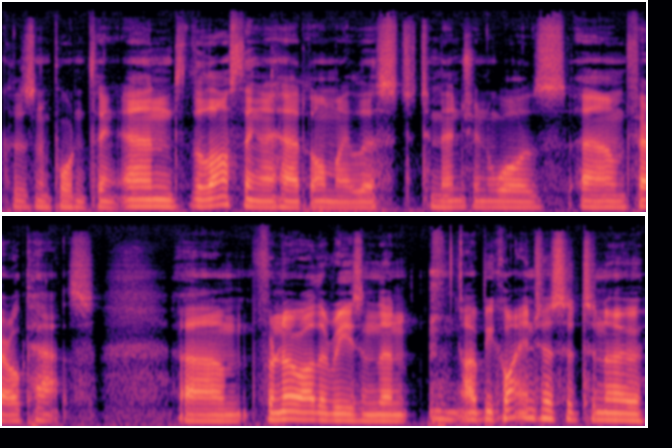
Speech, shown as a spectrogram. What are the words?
because it's an important thing. And the last thing I had on my list to mention was um, feral cats. Um, for no other reason than I'd be quite interested to know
